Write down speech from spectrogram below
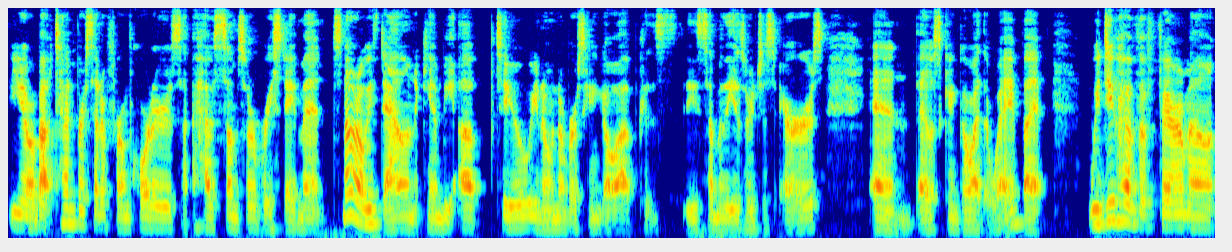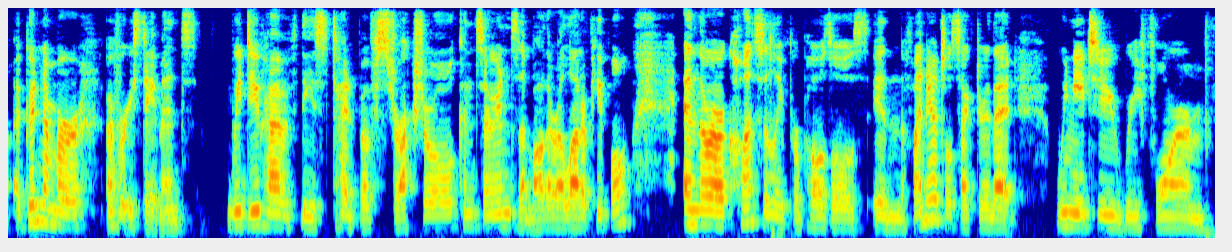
you know about 10% of firm quarters have some sort of restatement. It's not always down. It can be up too. You know numbers can go up because some of these are just errors and those can go either way but we do have a fair amount, a good number of restatements. We do have these type of structural concerns that bother a lot of people. And there are constantly proposals in the financial sector that we need to reform,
